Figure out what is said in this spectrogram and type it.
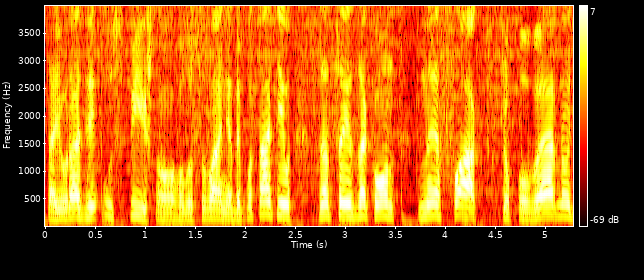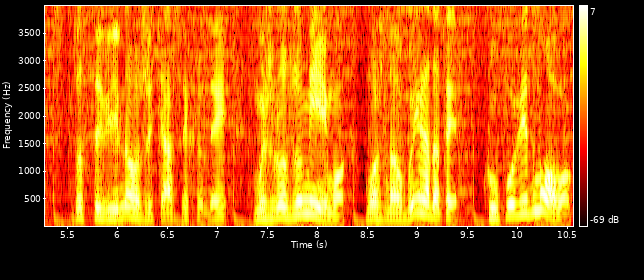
Та й у разі успішного голосування депутатів за цей закон не факт, що повернуть до цивільного життя цих людей. Ми ж розуміємо, можна вигадати купу відмовок.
